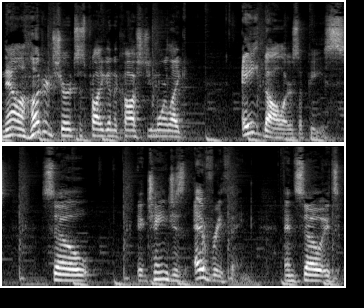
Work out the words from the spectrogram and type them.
Now, a hundred shirts is probably going to cost you more like eight dollars a piece. So it changes everything. And so it's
